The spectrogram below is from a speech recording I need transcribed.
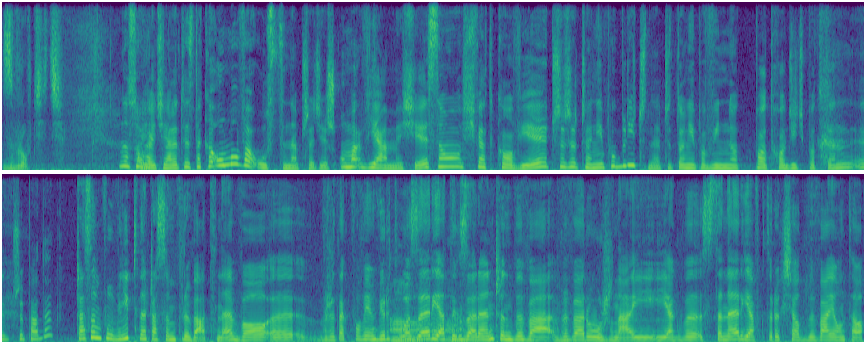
zwrócić. No słuchajcie, ale to jest taka umowa ustna przecież. Umawiamy się, są świadkowie, przyrzeczenie publiczne. Czy to nie powinno podchodzić pod ten y, przypadek? Czasem publiczne, czasem prywatne, bo, e, że tak powiem, wirtuozeria A. tych zaręczyn bywa, bywa różna i, i jakby sceneria, w których się odbywają, to,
